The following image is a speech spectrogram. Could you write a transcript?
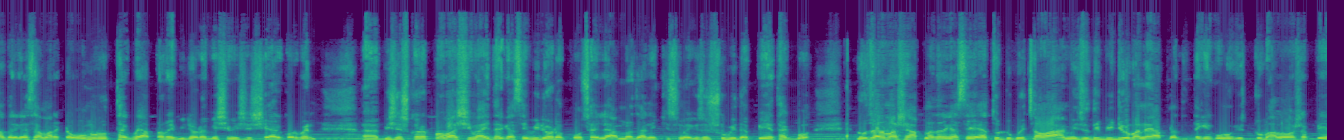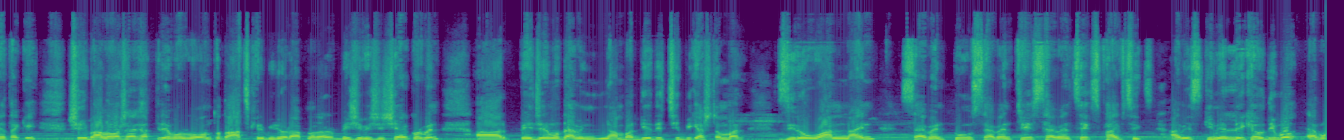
তাদের কাছে আমার একটা অনুরোধ থাকবে। আপনারা ভিডিওটা বেশি বেশি শেয়ার করবেন। বিশেষ করে প্রবাসী ভাইদের কাছে ভিডিওটা পৌঁছাইলে আমরা জানি কিছু না কিছু সুবিধা পেয়ে থাকব। রোজার মাসে আপনাদের কাছে এতটুকুই চাওয়া। আমি যদি ভিডিও বানাই, আপনাদের থেকে কোনো কিছু ভালোবাসা পেয়ে থাকি। সেই ভালোবাসার খাতিরে বলব, অন্তত আজকের ভিডিওটা আপনারা বেশি বেশি শেয়ার করবেন। আর পেজের মধ্যে আমি নাম্বার দিয়ে দিয়ে দিচ্ছি bKash number zero one nine seven two seven three seven six five six. আমি স্ক্রিনের লিখেও দিব এবং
